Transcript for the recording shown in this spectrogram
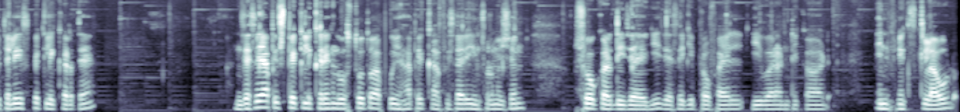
तो चलिए इस पर क्लिक करते हैं। जैसे आप इस पर क्लिक करेंगे दोस्तों तो आपको यहाँ पे काफ़ी सारी इन्फॉर्मेशन शो कर दी जाएगी। जैसे कि profile e warranty card, Infinix cloud,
